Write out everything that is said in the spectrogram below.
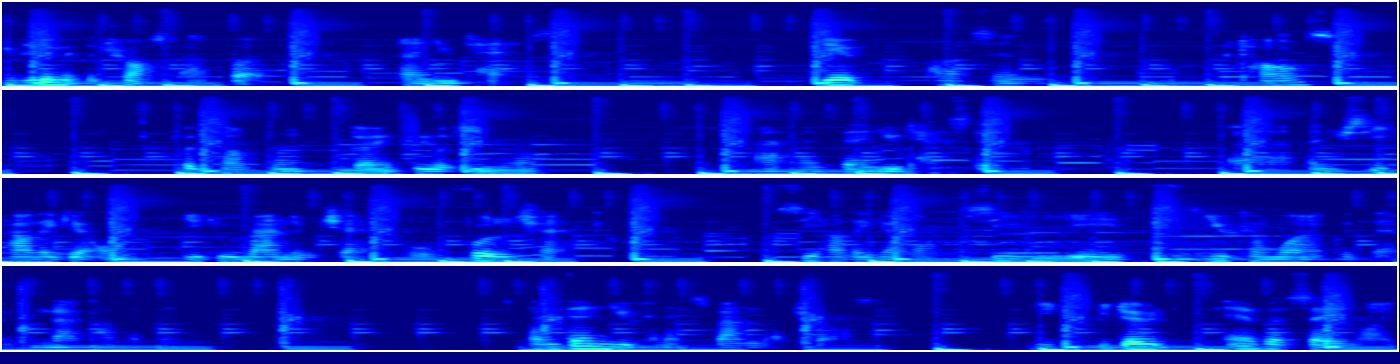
you limit the trust at first and you test. Give a person a task, for example, going through your email, and then you test it, you see how they get on. You do random check or full check, see how they get on, see if you can work with them and that kind of thing, and then you can expand that trust. You you don't ever say like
